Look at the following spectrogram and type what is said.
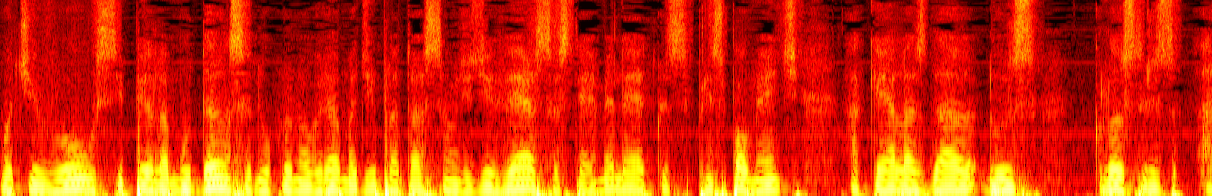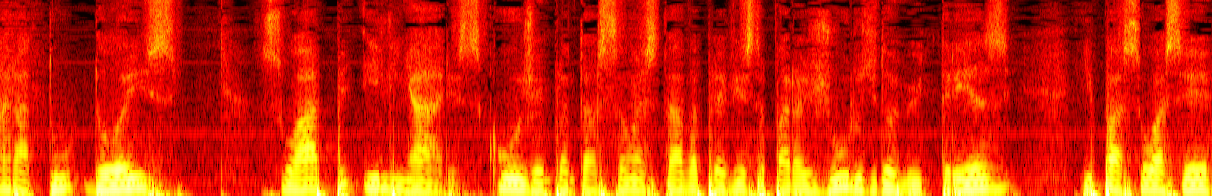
motivou-se pela mudança no cronograma de implantação de diversas termoelétricas, principalmente aquelas da, dos clusters Aratu 2, Suape e Linhares, cuja implantação estava prevista para julho de 2013 e passou a ser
